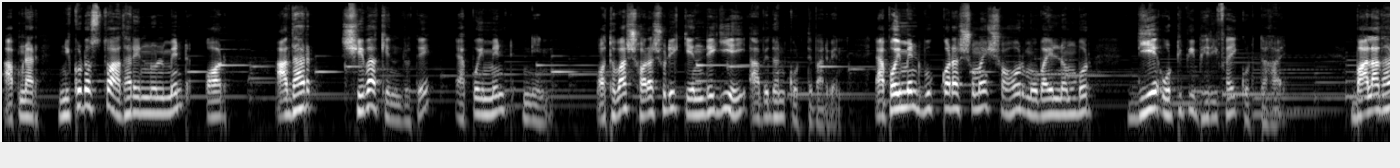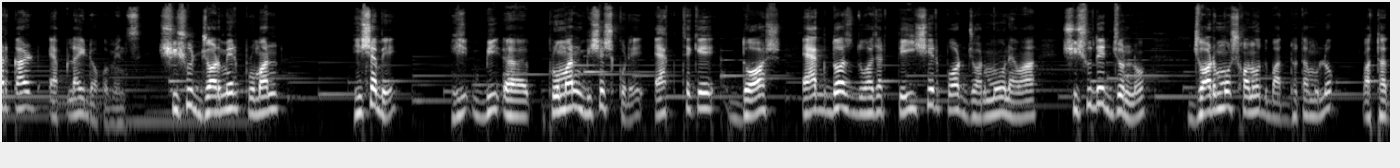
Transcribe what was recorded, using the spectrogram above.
আপনার নিকটস্থ আধার এনরোলমেন্ট অর আধার সেবা কেন্দ্রতে অ্যাপয়েন্টমেন্ট নিন অথবা সরাসরি কেন্দ্রে গিয়েই আবেদন করতে পারবেন। অ্যাপয়েন্টমেন্ট বুক করার সময় শহর মোবাইল নম্বর দিয়ে ওটিপি ভেরিফাই করতে হয়। Baal Aadhaar card, apply documents. শিশুর জন্মের প্রমাণ হিসাবে প্রমাণ বিশেষ করে এক থেকে দশ, এক দশ দু হাজার তেইশের পর জন্ম নেওয়া শিশুদের জন্য জন্ম সনদ বাধ্যতামূলক, অর্থাৎ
